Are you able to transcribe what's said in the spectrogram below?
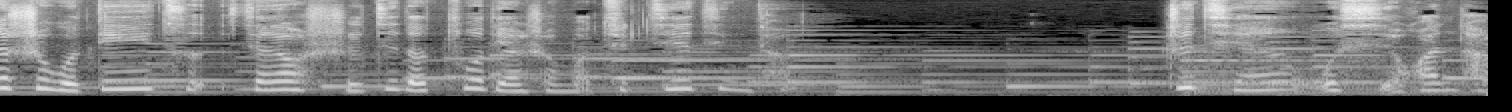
那是我第一次想要实际的做点什么去接近他。之前我喜欢他。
